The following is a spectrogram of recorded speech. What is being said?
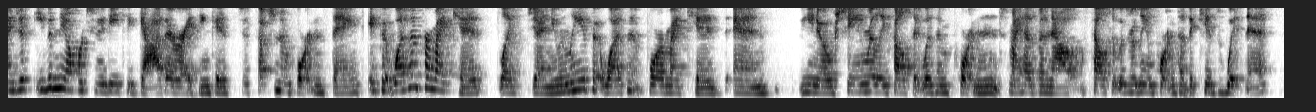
and just even the opportunity to gather I think is just such an important thing. If it wasn't for my kids, like genuinely if it wasn't for my kids and you know, Shane really felt it was important. My husband now felt it was really important that the kids witness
